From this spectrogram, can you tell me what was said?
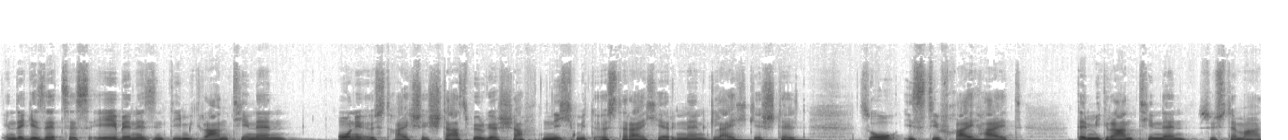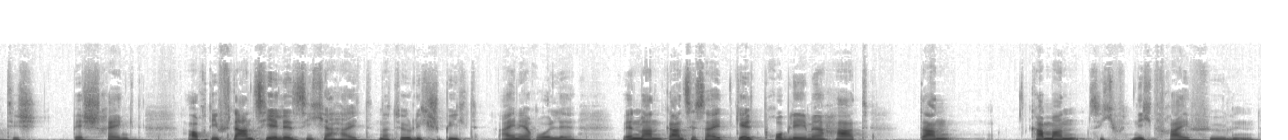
in der Gesetzesebene sind die Migrantinnen ohne österreichische Staatsbürgerschaft nicht mit Österreicherinnen gleichgestellt. So ist die Freiheit der Migrantinnen systematisch beschränkt. Auch die finanzielle Sicherheit natürlich spielt eine Rolle. Wenn man ganze Zeit Geldprobleme hat, dann kann man sich nicht frei fühlen.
